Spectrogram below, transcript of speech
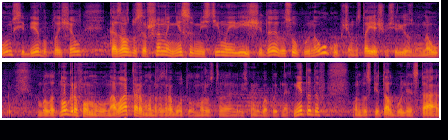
Он в себе воплощал, казалось бы, совершенно несовместимые вещи. Да? Высокую науку, причем настоящую серьезную науку. Он был этнографом, был новатором, он разработал множество весьма любопытных методов, он воспитал более ста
